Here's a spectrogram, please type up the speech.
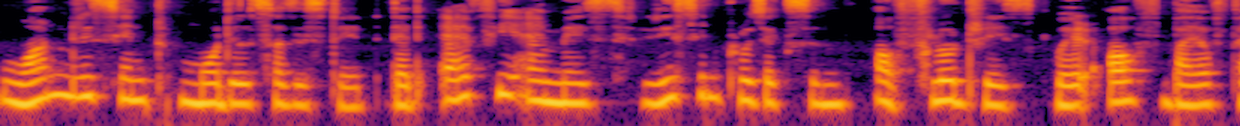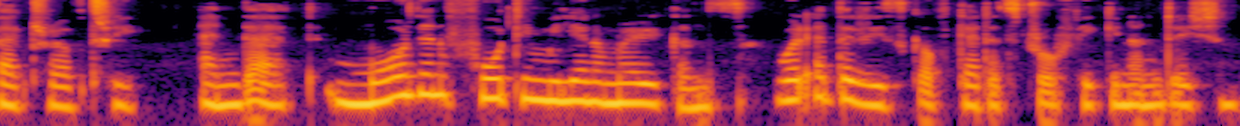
one recent model suggested that FEMA's recent projections of flood risk were off by a factor of 3, and that more than 40 million Americans were at the risk of catastrophic inundation.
